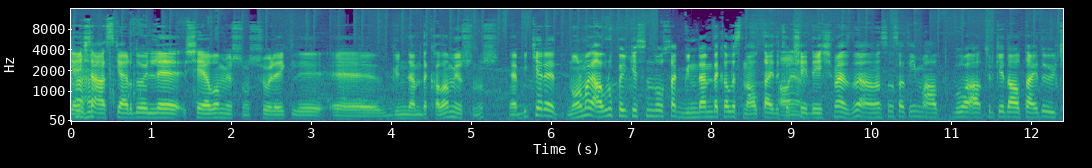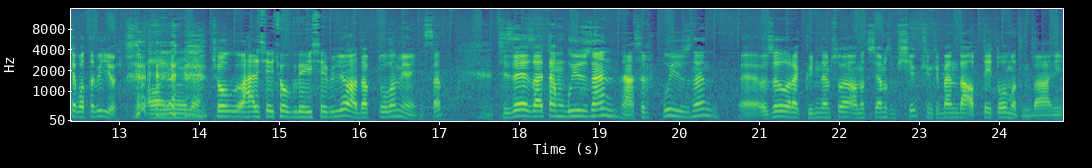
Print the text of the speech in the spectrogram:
Gençler askerde öyle şey yapamıyorsunuz. Sürekli e, gündemde kalamıyorsunuz. Ya bir kere normal Avrupa ülkesinde olsak gündemde kalırsın. 6 ayda çok Aynen. şey değişmezdi. Anasını satayım alt, bu Türkiye'de 6 ayda ülke batabiliyor. Aynen öyle. çok her şey çok değişebiliyor. Adapte olamıyor insan. Size zaten bu yüzden, ya sırf bu yüzden e, özel olarak gündemsel olarak anlatacağımız bir şey yok. Çünkü ben daha update olmadım. Daha hani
